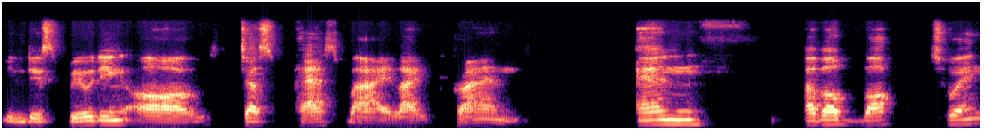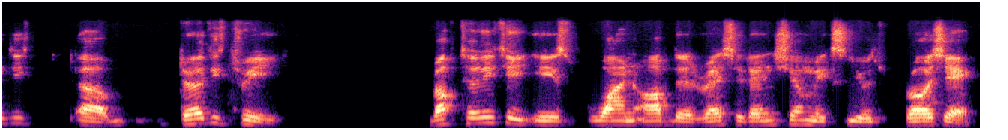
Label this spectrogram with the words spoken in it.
in this building or just pass by like client. And about block 20, uh, 33, Block 33 is one of the residential mixed-use projects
